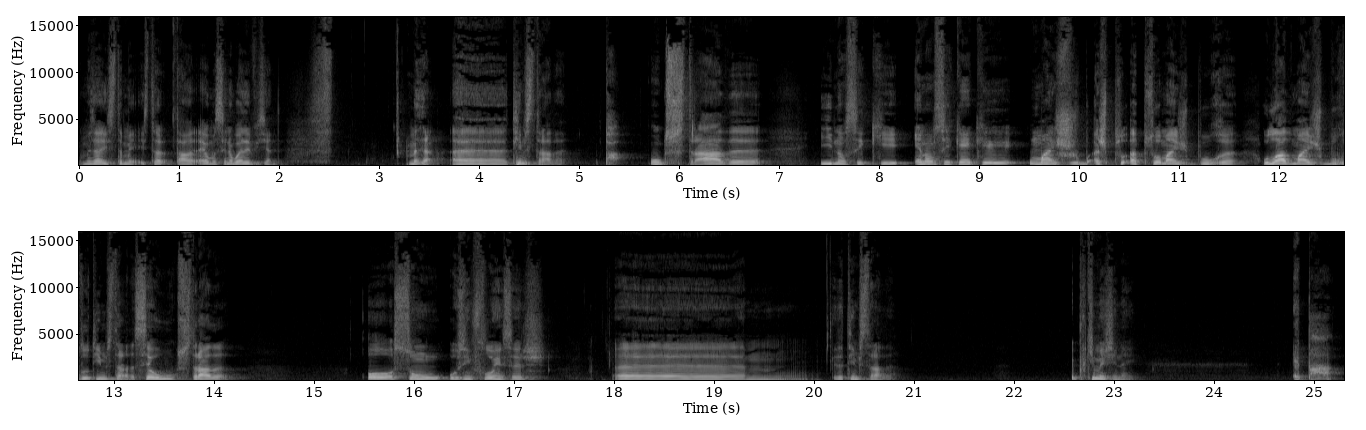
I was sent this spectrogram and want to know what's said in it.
Mas é, isso também isso tá, tá, é uma cena boa deficiente. Mas é, uh, Team Strada. Pá, Hugo Strada e não sei quê. Eu não sei quem é que é o mais, a pessoa mais burra, o lado mais burro do Team Strada. Se é o Hugo Strada ou são os influencers uh, da Team Strada. Porque imaginei. Epá,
